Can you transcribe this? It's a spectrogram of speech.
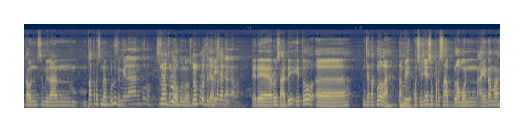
tahun 94 atau 90 gitu. 90. 90, 90 Dede Jadi Rosadi. Udah nggak, Bang? Dede Rusadi itu eh mencetak gol lah, tapi posisinya super sub lamun ayeuna mah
